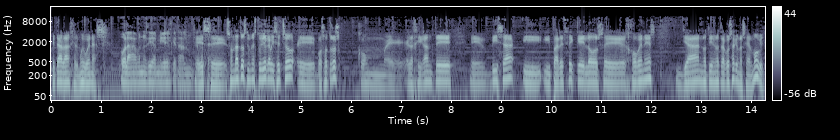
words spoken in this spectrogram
¿Qué tal Ángel? Muy buenas. Hola, buenos días Miguel, ¿qué tal? Eh, son datos de un estudio que habéis hecho eh, vosotros con eh, el gigante Visa y, parece que los jóvenes ya no tienen otra cosa que no sea el móvil.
